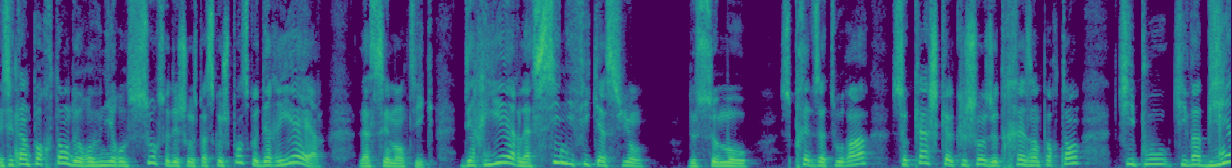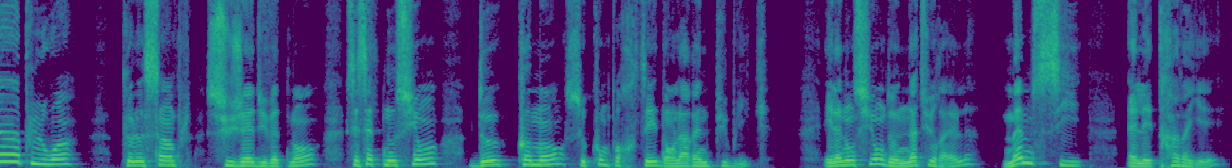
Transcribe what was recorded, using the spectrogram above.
Mais c'est important de revenir aux sources des choses, parce que je pense que derrière la sémantique, derrière la signification de ce mot sprezzatura, se cache quelque chose de très important qui, qui va bien plus loin que le simple sujet du vêtement. C'est cette notion de comment se comporter dans l'arène publique et la notion de naturel, même si elle est travaillée,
